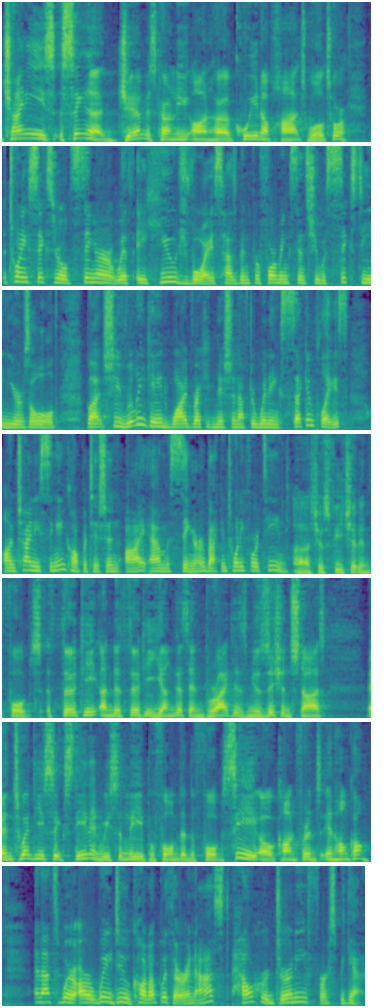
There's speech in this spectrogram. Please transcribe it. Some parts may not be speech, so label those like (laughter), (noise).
Chinese singer Gem is currently on her Queen of Hearts world tour. The 26 year old singer with a huge voice has been performing since she was 16 years old. But she really gained wide recognition after winning second place on Chinese singing competition I Am a Singer back in 2014. Uh, she was featured in Forbes 30 Under 30 Youngest and Brightest Musician Stars in 2016 and recently performed at the Forbes CEO conference in Hong Kong. And that's where our Wei Du caught up with her and asked how her journey first began.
